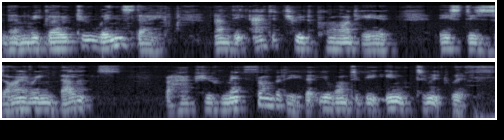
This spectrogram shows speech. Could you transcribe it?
Then we go to Wednesday, and the attitude card here is desiring balance. Perhaps you've met somebody that you want to be intimate with,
